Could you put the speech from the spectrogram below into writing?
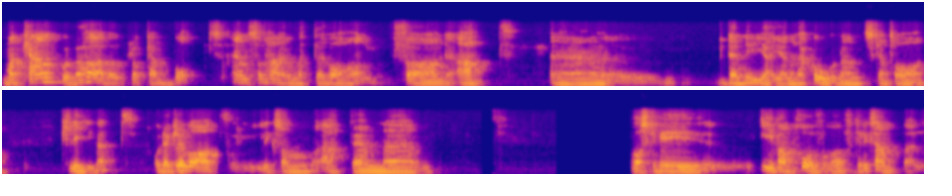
man kanske behöver plocka bort en sån här veteran för att eh, den nya generationen ska ta klivet. Och det kan vara att, liksom, att en eh, vad ska vi Ivan Provorov till exempel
